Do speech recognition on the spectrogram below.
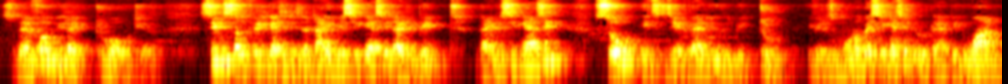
So therefore we write 2 out here. Since sulfuric acid is a dibasic acid, I repeat, dibasic acid, so its Z value will be 2. If it is monobasic acid, it would have been 1.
